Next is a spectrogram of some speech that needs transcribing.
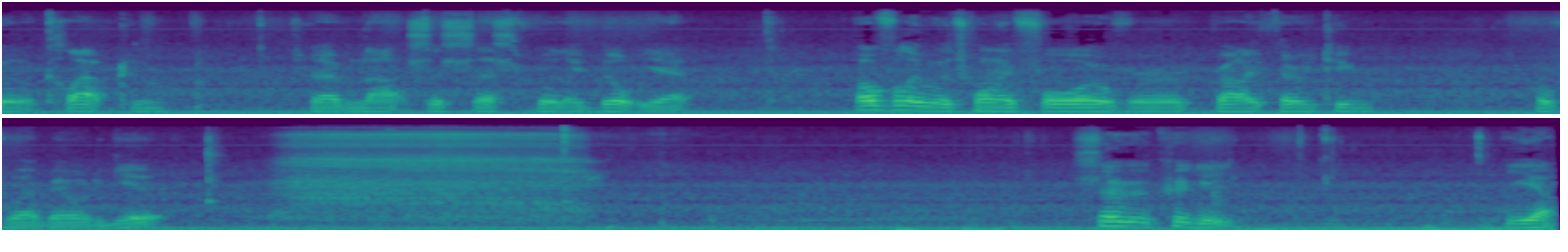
build a Clapton, which I have not successfully built yet. Hopefully with 24 over probably 32, hopefully I'll be able to get it. Sugar cookie. Yeah.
